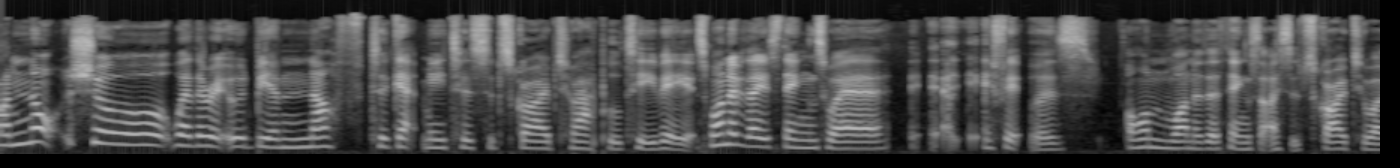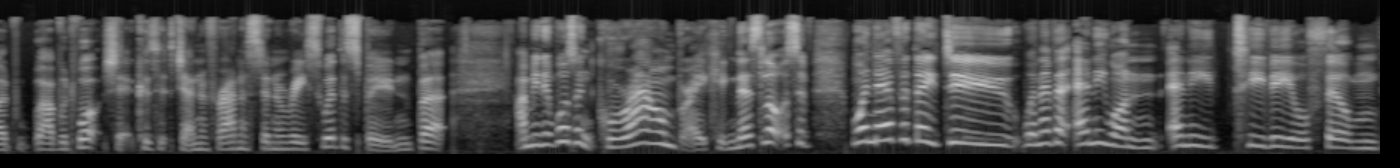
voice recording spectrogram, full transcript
I'm not sure whether it would be enough to get me to subscribe to Apple TV. It's one of those things where if it was on one of the things that I subscribe to, I'd, I would watch it because it's Jennifer Aniston and Reese Witherspoon. But I mean, it wasn't groundbreaking. There's lots of, whenever they do, whenever anyone, any TV or film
